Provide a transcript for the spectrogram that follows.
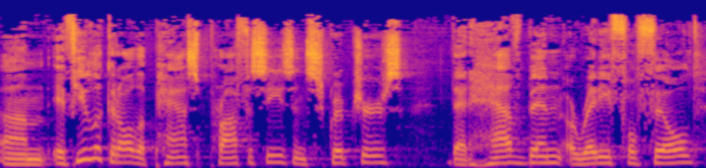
um, if you look at all the past prophecies and scriptures that have been already fulfilled,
